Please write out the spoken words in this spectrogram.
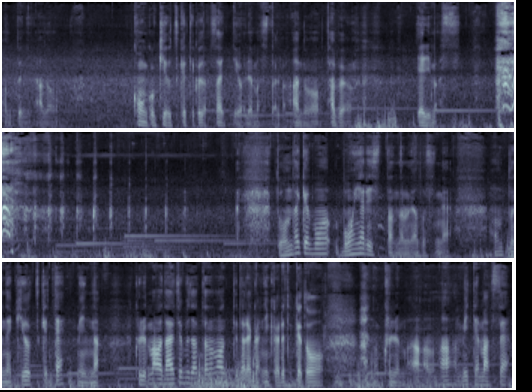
本当にあの今後気をつけてくださいって言われましたがあの多分やります。どんだけぼんやりしてたんだろうね私ね。ほんとね気をつけてみんな。車は大丈夫だったのって誰かに聞かれたけどあの車は見てません。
